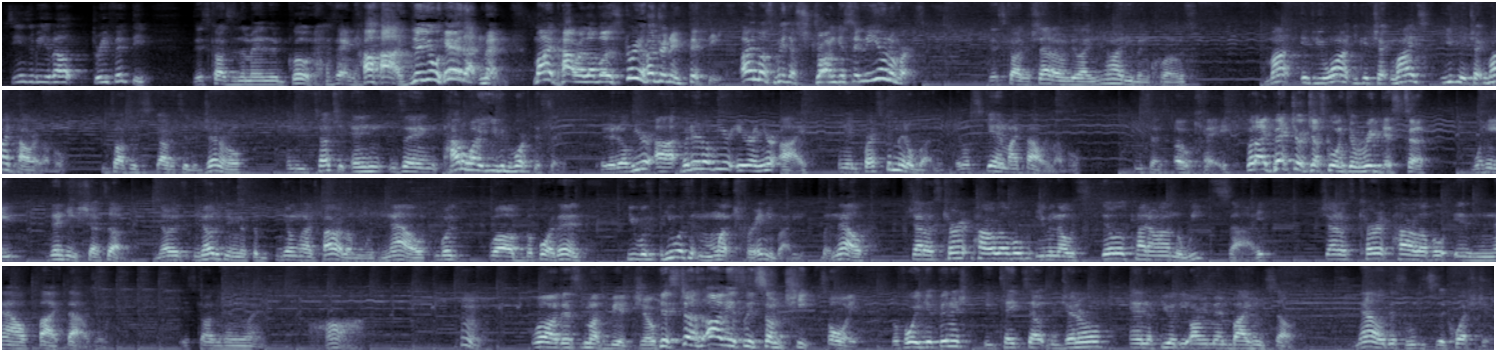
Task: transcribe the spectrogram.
seems to be about 350. This causes the man to gloat, saying, Ha ha, do you hear that, men? My power level is 350. I must be the strongest in the universe. This causes Shadow to be like, not even close. My, if you want, you can check my, you can check my power level. He tosses scouter to the general, and you touch it, and saying, how do I even work this thing? Put it over your eye, put it over your ear and your eye, and then press the middle button. It'll scan my power level. He says, okay, but I bet you're just going to rig this to... When he, then he shuts up. Notice, noticing that the young lad's power level was now, was, well, before then, he, was, he wasn't much for anybody. But now, Shadow's current power level, even though it's still kind of on the weak side, Shadow's current power level is now 5,000. This causes him. Huh. Hmm. Well, this must be a joke. It's just obviously some cheap toy. Before he get finished, he takes out the general and a few of the army men by himself. Now this leads to the question.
